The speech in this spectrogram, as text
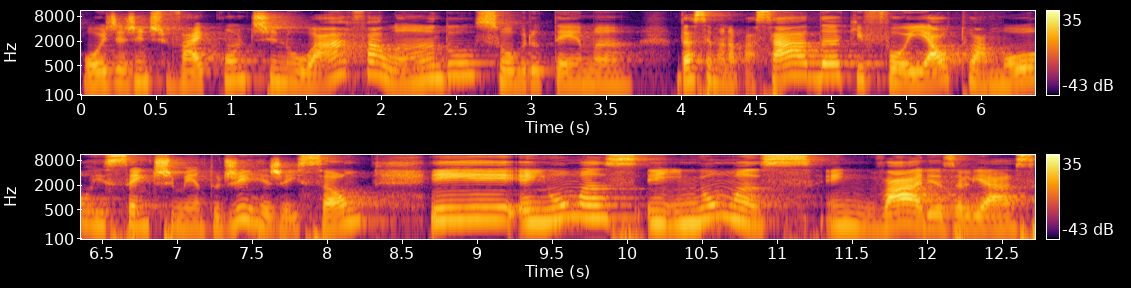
Hoje a gente vai continuar falando sobre o tema da semana passada, que foi auto-amor e sentimento de rejeição. E em umas, em umas, em várias, aliás,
